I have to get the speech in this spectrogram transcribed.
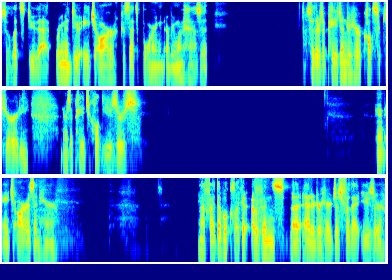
So let's do that. We're going to do HR because that's boring and everyone has it. So there's a page under here called security, and there's a page called users. And HR is in here. Now, if I double click, it opens the editor here just for that user.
